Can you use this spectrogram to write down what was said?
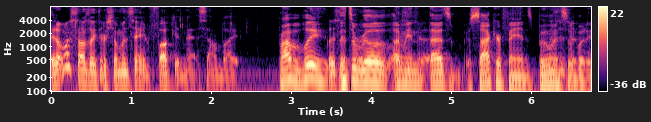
It almost sounds like there's someone saying "fuck" in that soundbite. Probably. Listen That's a to it. real. I Listen mean, to it. that's soccer fans booing Listen somebody.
